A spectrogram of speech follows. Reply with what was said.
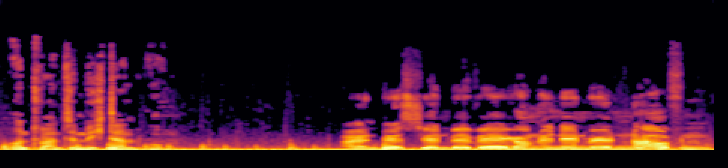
und wandte mich dann um. Ein bisschen Bewegung in den müden Haufen.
